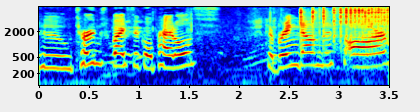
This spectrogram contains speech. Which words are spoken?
who turns bicycle pedals to bring down this arm.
